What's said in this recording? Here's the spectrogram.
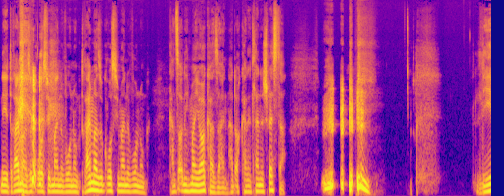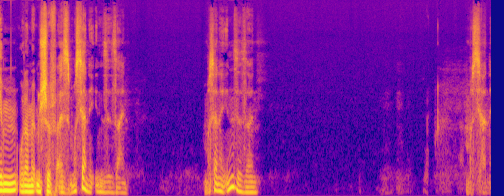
Nee, dreimal so groß wie meine Wohnung. Dreimal so groß wie meine Wohnung. Kann es auch nicht Mallorca sein. Hat auch keine kleine Schwester. Leben oder mit dem Schiff. Also es muss ja eine Insel sein. Muss ja eine Insel sein. Muss ja eine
